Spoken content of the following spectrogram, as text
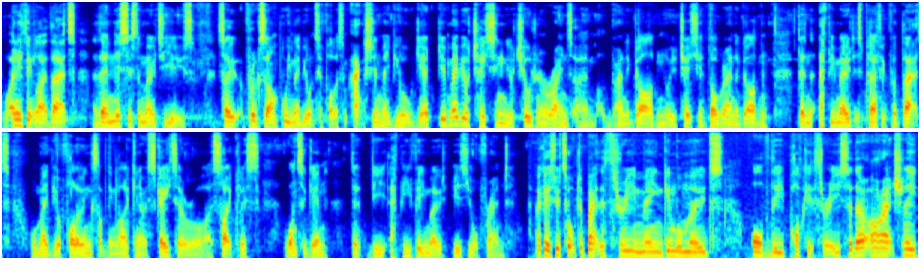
or anything like that, then this is the mode to use. So for example, you maybe want to follow some action, maybe you're, you know, maybe you're chasing your children around, um, around a garden or you're chasing a dog around a garden, then FP mode is perfect for that. Or maybe you're following something like, you know, a skater or a cyclist. Once again, the, the FPV mode is your friend. Okay, so we talked about the three main gimbal modes of the Pocket 3. So there are actually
